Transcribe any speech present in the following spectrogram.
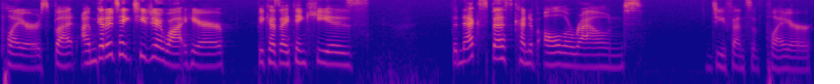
players, but I'm going to take TJ Watt here because I think he is the next best kind of all around defensive player.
